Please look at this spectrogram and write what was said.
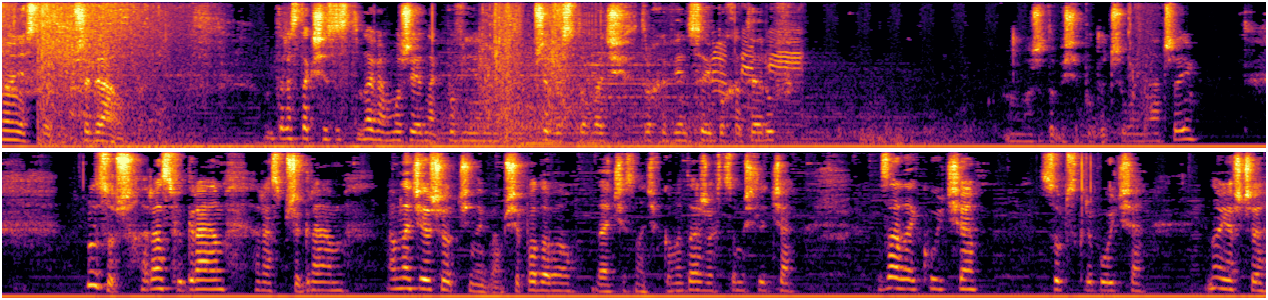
No niestety, przegrałem. Teraz tak się zastanawiam, może jednak powinienem przetestować trochę więcej bohaterów. Może to by się potoczyło inaczej. No cóż, raz wygrałem, raz przegrałem. Mam nadzieję, że odcinek Wam się podobał. Dajcie znać w komentarzach, co myślicie. Zalajkujcie, subskrybujcie. No i jeszcze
